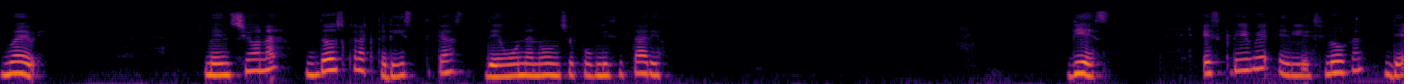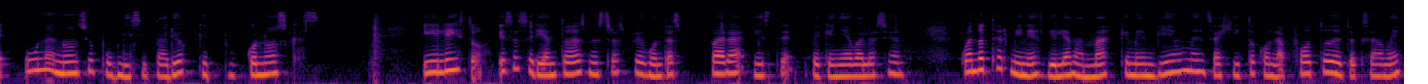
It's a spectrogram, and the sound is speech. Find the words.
9. Menciona dos características de un anuncio publicitario. 10. Escribe el eslogan de un anuncio publicitario que tú conozcas. Y listo, esas serían todas nuestras preguntas para esta pequeña evaluación. Cuando termines, dile a mamá que me envíe un mensajito con la foto de tu examen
